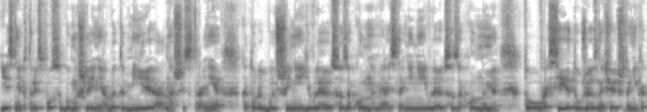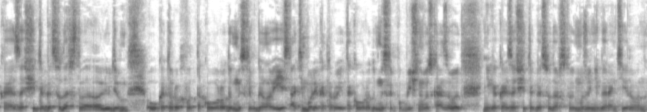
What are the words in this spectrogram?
есть некоторые способы мышления об этом мире, о нашей стране, которые больше не являются законными. А если они не являются законными, то в России это уже означает, что никакая защита государства людям, у которых вот такого рода мысли в голове есть, а тем более, которые такого рода мысли публично высказывают, никакая защита государства им уже не гарантирована.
